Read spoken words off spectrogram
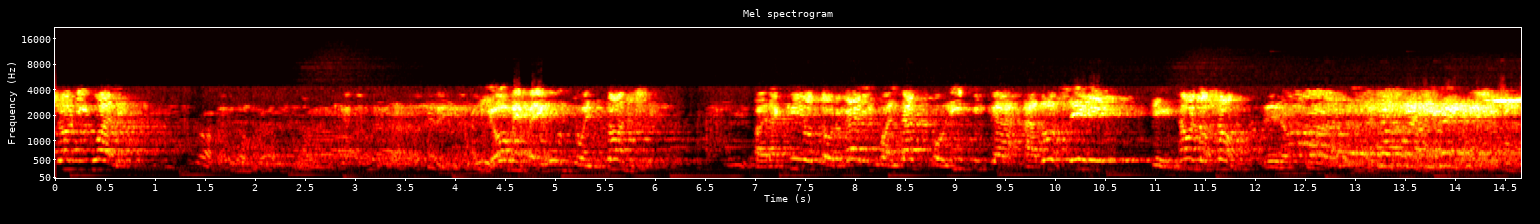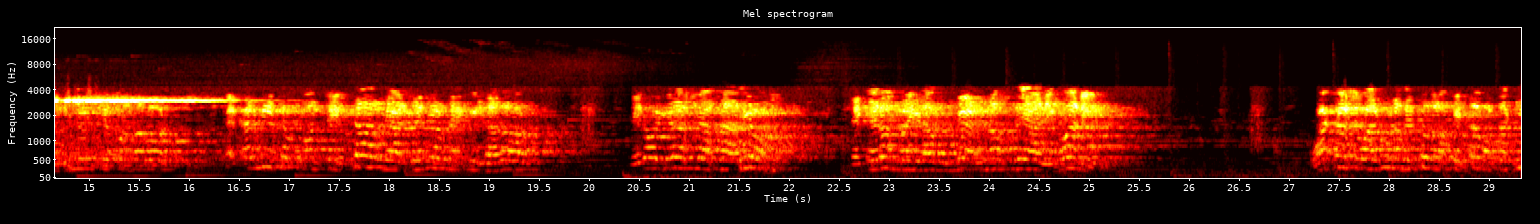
son iguales. Yo me pregunto entonces, ¿para qué otorgar igualdad política a dos seres que No lo son, pero... Señor presidente, por favor, me permito contestarle al señor legislador que doy gracias a Dios de que el hombre y la mujer no sean iguales. ¿O acaso alguno de todos los que estamos aquí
